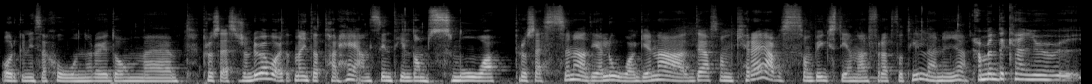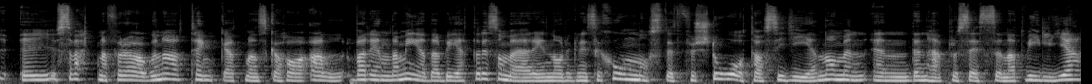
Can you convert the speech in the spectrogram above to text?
organisationer och i de eh, processer som du har varit, att man inte tar hänsyn till de små processerna, dialogerna, det som krävs som byggstenar för att få till det här nya? Ja men det kan ju svartna för ögonen att tänka att man ska ha all, varenda medarbetare som är i en organisation måste förstå och ta sig igenom en, en, den här processen att vilja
